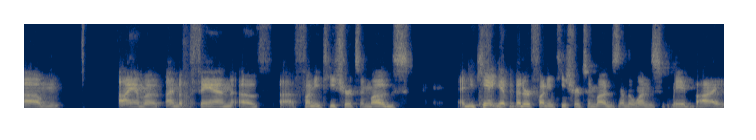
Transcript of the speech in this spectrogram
um, i am a i'm a fan of uh, funny t-shirts and mugs. And you can't get better funny t-shirts and mugs than the ones made by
